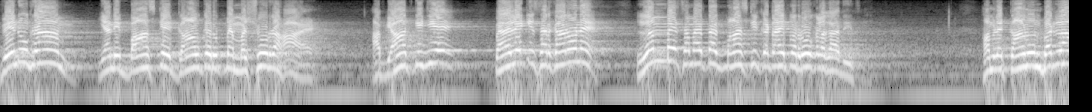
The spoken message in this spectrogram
वेणुग्राम, यानी बाँस के गाँव के रूप में मशहूर रहा है। आप याद कीजिए, पहले की सरकारों ने लंबे समय तक बाँस की कटाई पर रोक लगा दी थी। हमने कानून बदला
